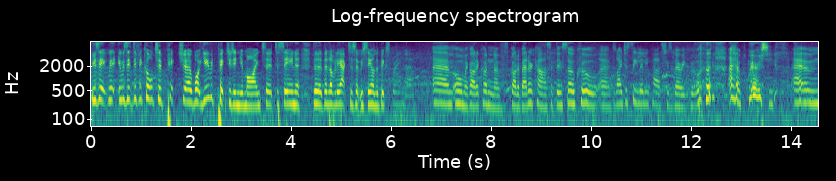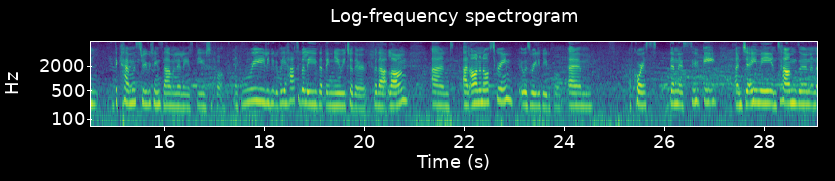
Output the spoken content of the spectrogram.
is it was it difficult to picture what you had pictured in your mind to, to seeing the, the lovely actors that we see on the big screen now? Um, oh my god, I couldn't I've got a better cast. Like they're so cool. Uh, did I just see Lily pass? She's very cool. um, where is she? Um, the chemistry between Sam and Lily is beautiful. Like really beautiful. You had to believe that they knew each other for that long, and and on and off screen, it was really beautiful. Um, of course, then there's Suki and Jamie and Tamsin and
